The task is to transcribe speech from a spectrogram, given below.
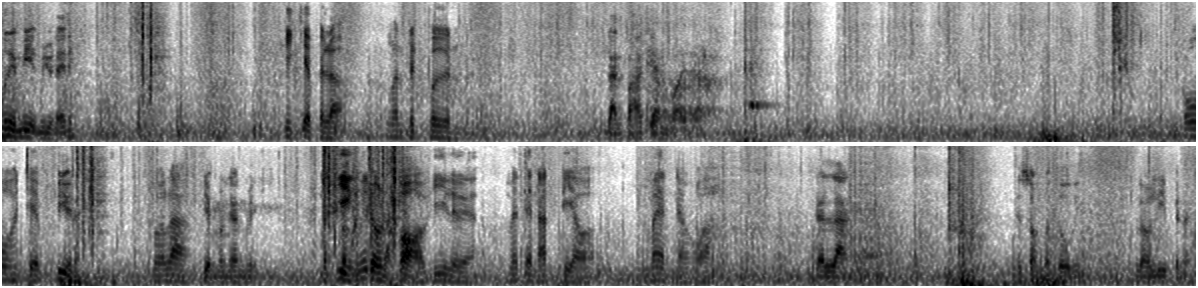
มือมีดมันอยู่ไหนนี่พี่เก็บไปแล้ว มันเป็นปืน ดันฟ้าเก็บโอ้เจ็บพี่อยู่ไหนตัวล่างเก็บเหมือนกันเว้ยมันยิงไม่โดนก่อพี่เลยอะแม้แต่นัดเดียวอะแม่นยังวะด้านล่างเดี๋ยวส่องประตูพี่เรารีบไปหน่อย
